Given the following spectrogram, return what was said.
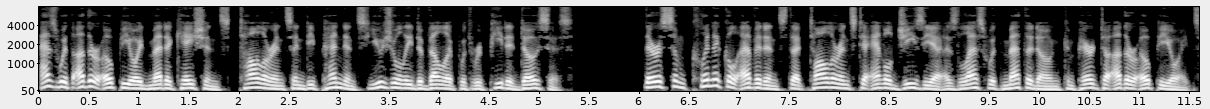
As with other opioid medications, tolerance and dependence usually develop with repeated doses. There is some clinical evidence that tolerance to analgesia is less with methadone compared to other opioids,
